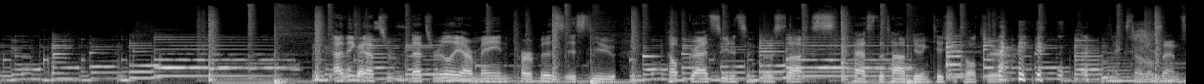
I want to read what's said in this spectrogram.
I think that's that's really our main purpose is to help grad students and postdocs pass the time doing tissue culture. Makes total sense.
